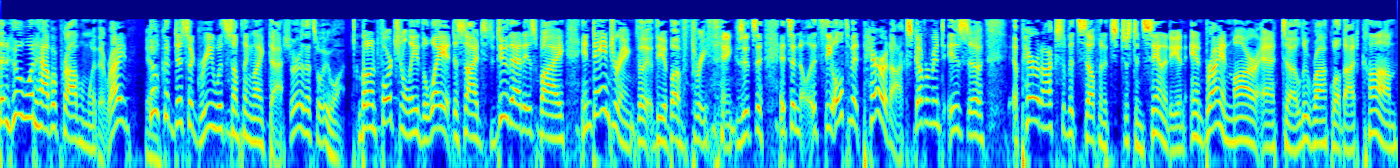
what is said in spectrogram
then who would have a problem with it, right? Yeah. Who could disagree with something like that? Sure, that's what we want. But unfortunately, the way it decides to do that is by endangering the, the above three things. It's a, it's an it's the ultimate paradox. Government is a, a paradox of itself, and it's just insanity. And and Brian Marr at uh, LewRockwell.com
